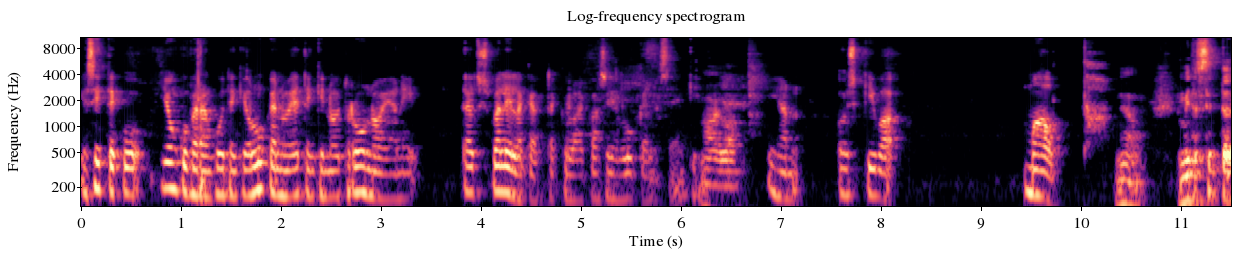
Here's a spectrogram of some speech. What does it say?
ja sitten kun jonkun verran kuitenkin on lukenut etenkin noita runoja, niin täytyisi välillä käyttää kyllä aikaa siihen lukemiseenkin. Aivan. Ihan olisi kiva malttaa. Joo. No mitä sitten,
